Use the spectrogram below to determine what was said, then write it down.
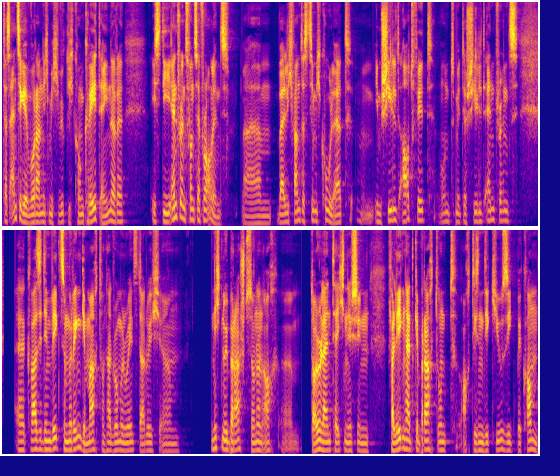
das Einzige, woran ich mich wirklich konkret erinnere, ist die Entrance von Seth Rollins. Ähm, weil ich fand das ziemlich cool. Er hat ähm, im Shield-Outfit und mit der Shield-Entrance äh, quasi den Weg zum Ring gemacht und hat Roman Reigns dadurch ähm, nicht nur überrascht, sondern auch ähm, Storyline-technisch in Verlegenheit gebracht und auch diesen DQ-Sieg bekommen.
